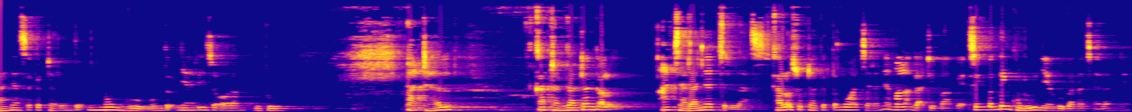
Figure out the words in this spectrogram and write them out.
hanya sekedar untuk menunggu, untuk nyari seorang guru. Padahal kadang-kadang kalau ajarannya jelas, kalau sudah ketemu ajarannya malah nggak dipakai. Sing penting gurunya bukan ajarannya.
